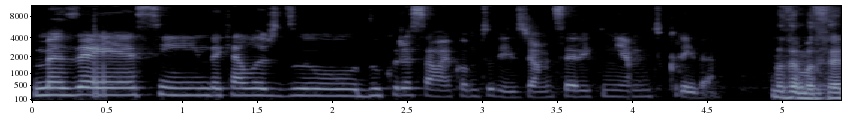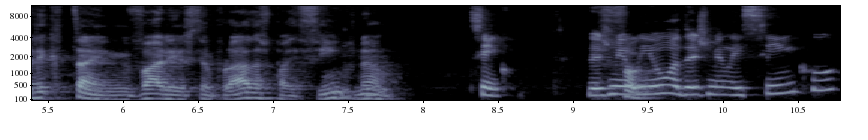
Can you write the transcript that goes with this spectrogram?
mas é assim daquelas do, do coração, é como tu dizes, é uma série que me é muito querida. Mas é uma série que tem várias temporadas, pai, cinco, não? 5. 2001 a 2005,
